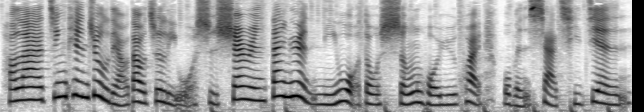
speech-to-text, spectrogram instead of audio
好啦，今天就聊到这里，我是 Sharon，但愿你我都生活愉快，我们下期见。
